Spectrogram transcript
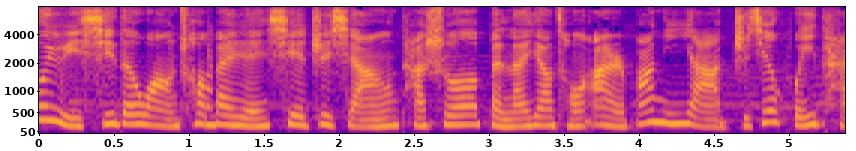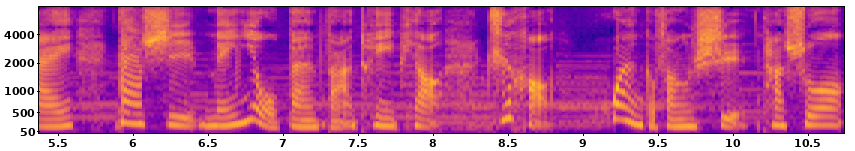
多语习得网创办人谢志祥他说：“本来要从阿尔巴尼亚直接回台，但是没有办法退票，只好换个方式。”他说：“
